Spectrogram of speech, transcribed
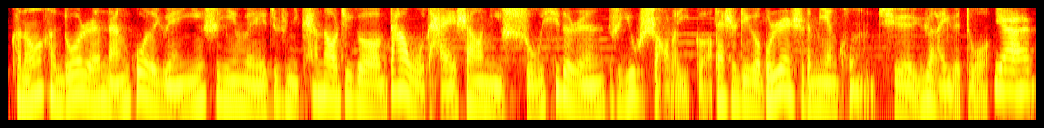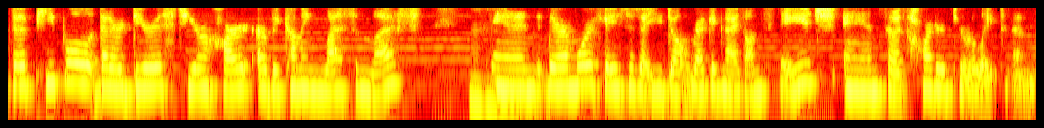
可能很多人难过的原因，是因为就是你看到这个大舞台上，你熟悉的人就是又少了一个，但是这个不认识的面孔却越来越多。 Yeah, the people that are dearest to your heart are becoming less and less. 嗯哼 And there are more faces that you don't recognize on stage, and so it's harder to relate to them.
